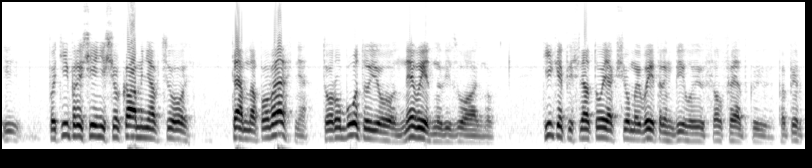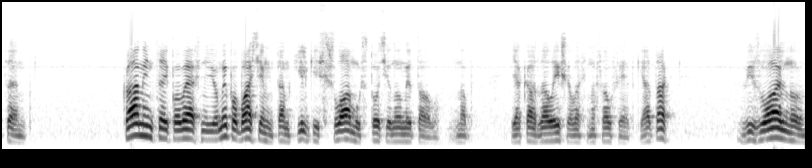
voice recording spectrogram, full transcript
І по тій причині, що каменя в цього темна поверхня, то роботу його не видно візуально. Тільки після того, якщо ми витримо білою салфеткою, папірцем. Камінь цей поверхнею, ми побачимо там кількість шламу сточеного металу, яка залишилась на салфетці. А так візуально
